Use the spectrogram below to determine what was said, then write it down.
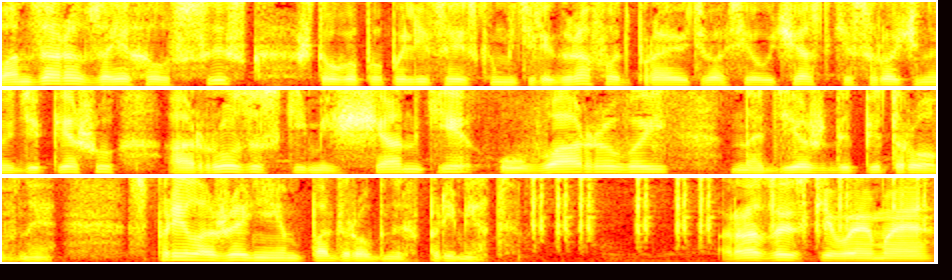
Ванзаров заехал в сыск, чтобы по полицейскому телеграфу отправить во все участки срочную депешу о розыске мещанки Уваровой Надежды Петровны с приложением подробных примет. Разыскиваемая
